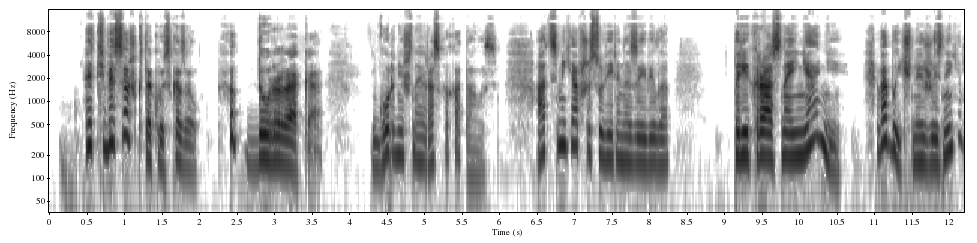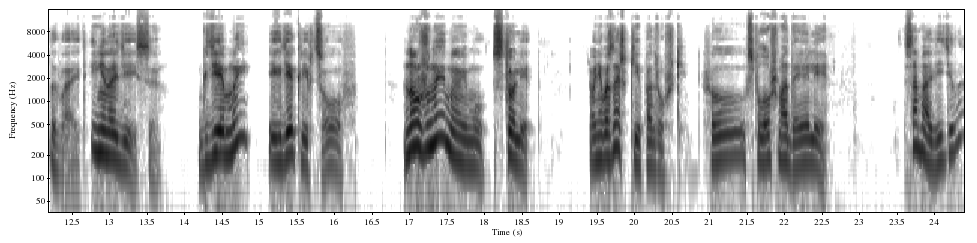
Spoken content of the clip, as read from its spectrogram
— Это тебе Сашка такой сказал? — Дурака! Горничная расхохоталась, а, отсмеявшись, уверенно заявила — прекрасной няни в обычной жизни не бывает, и не надейся. Где мы и где Кривцов? Нужны мы ему сто лет. У него знаешь, какие подружки? Фу, сплошь модели. Сама видела?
